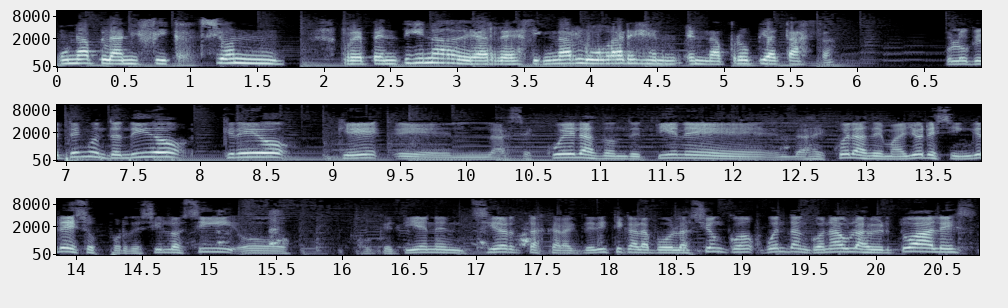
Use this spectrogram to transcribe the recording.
una planificación repentina de reasignar lugares en, en, la propia casa. Por lo que tengo entendido, creo que eh, las escuelas donde tiene las escuelas de mayores ingresos, por decirlo así, o, que tienen ciertas características, la población cuentan con aulas virtuales,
